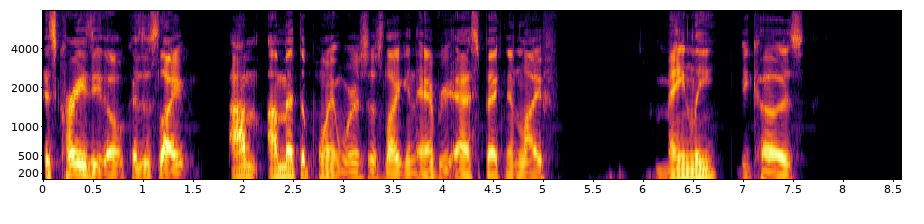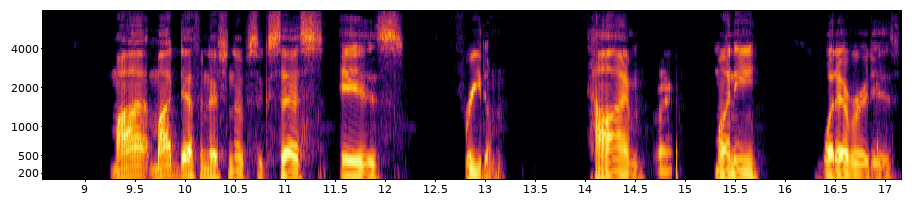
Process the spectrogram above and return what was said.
it's crazy though because it's like i'm i'm at the point where it's just like in every aspect in life mainly because my my definition of success is freedom time Right. money whatever it is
